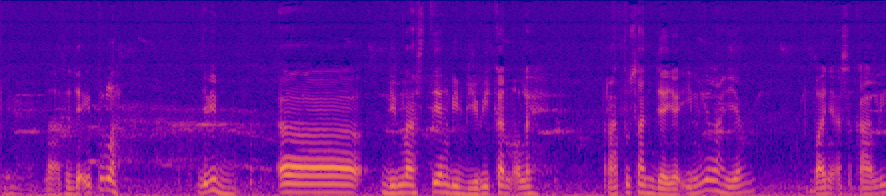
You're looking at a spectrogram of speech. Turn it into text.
Iya. nah sejak itulah jadi eh, dinasti yang didirikan oleh Ratu Sanjaya inilah yang banyak sekali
